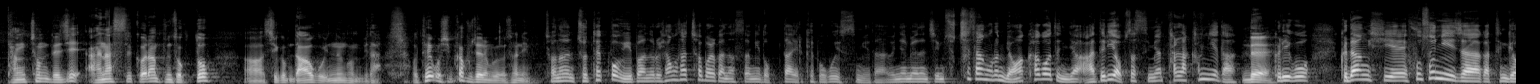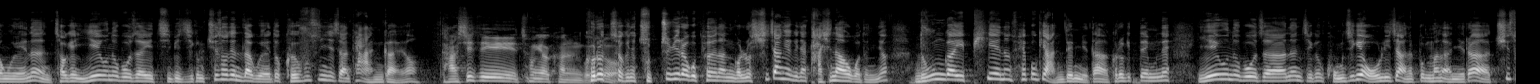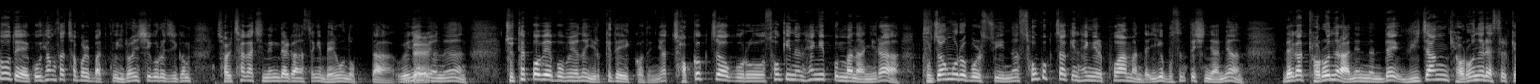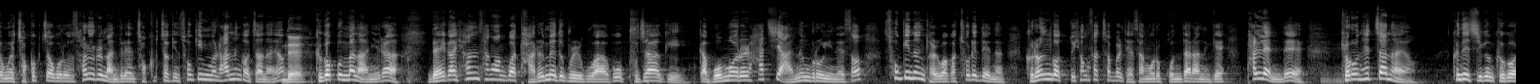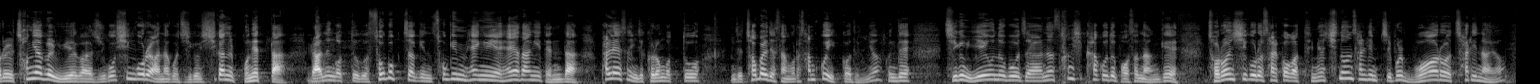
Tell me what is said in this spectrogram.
당첨되지 않았을 거란 분석도 어, 지금 나오고 있는 겁니다. 어떻게 보십니까, 구자련 변호사님? 저는 주택법 위반으로 형사처벌 가능성이 높다 이렇게 보고 있습니다. 왜냐하면 지금 수치상으로는 명확하거든요. 아들이 없었으면 탈락합니다. 네. 그리고 그 당시에 후순위자 같은 경우에는 저게 이혜훈 후보자의 집이 지금 취소된다고 해도 그 후순위자한테 안 가요. 다시 청약하는 거죠? 그렇죠. 그냥 줍줍이라고 표현하는 걸로 시장에 그냥 다시 나오거든요. 누군가의 피해는 회복이 안 됩니다. 그렇기 때문에 이혜훈 후보자는 지금 공직에 어울리지 않을 뿐만 아니라 취소되고 형사처벌 받고 이런 식으로 지금 절차가 진행될 가능성이 매우 높다. 왜냐면은 주택법에 보면은 이렇게 돼 있거든요. 적극적으로 속이는 행위뿐만 아니라 부정으로 볼 수 있는 소극적인 행위를 포함한다. 이게 무슨 뜻이냐면 내가 결혼을 안 했는데 위장 결혼을 했을 경우에 적극적으로 서류를 만들는 적극적인 속임을 하는 거잖아요. 네. 그것뿐만 아니라 내가 현 상황과 다름에도 불구하고 부작위, 그러니까 뭐뭐를 하지 않음으로 인해서 속이는 결과가 초래되는 그런 것도 형사처벌 대상으로 본다라는 게 판례인데 결혼했잖아요. 근데 지금 그거를 청약을 위해 가지고 신고를 안 하고 지금 시간을 보냈다라는 것도 그 소극적인 속임 행위에 해당이 된다. 판례에서는 이제 그런 것도 이제 처벌 대상으로 삼고 있거든요. 근데 지금 이혜훈 후보자는 상식하고도 벗어난 게 저런 식으로 살 것 같으면 신혼 살림집을 뭐하러 차리나요?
